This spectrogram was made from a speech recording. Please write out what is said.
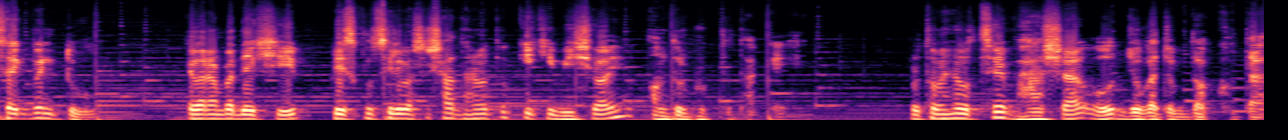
সেগমেন্ট টু এবার আমরা দেখি প্রিস্কুল সিলেবাসে সাধারণত কি কি বিষয় অন্তর্ভুক্ত থাকে। প্রথমে হচ্ছে ভাষা ও যোগাযোগ দক্ষতা,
